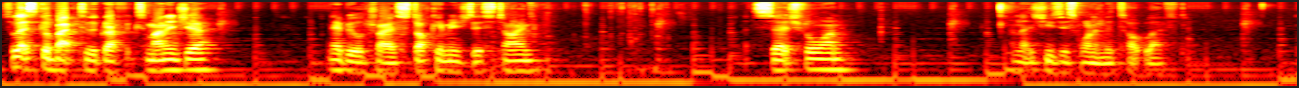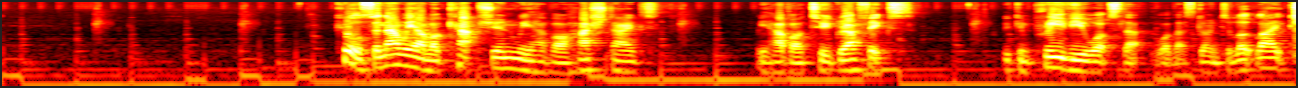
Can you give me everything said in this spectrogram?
So let's go back to the graphics manager. Maybe we'll try a stock image this time. Let's search for one. And let's use this one in the top left. Cool, so now we have our caption, we have our hashtags, we have our two graphics. We can preview what's that, what that's going to look like,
